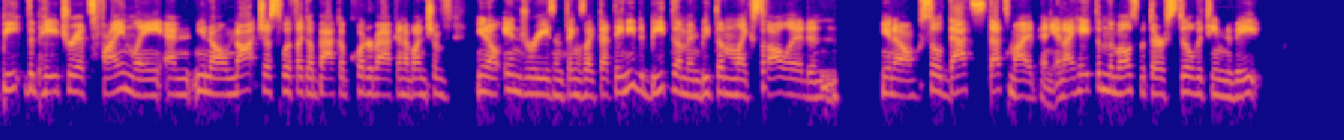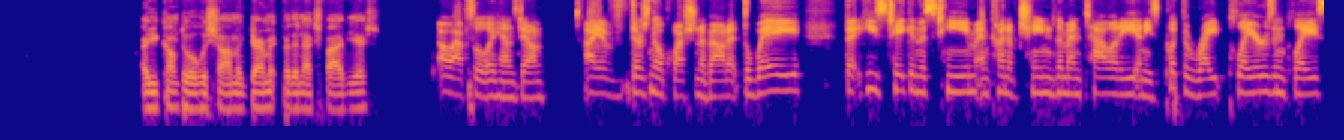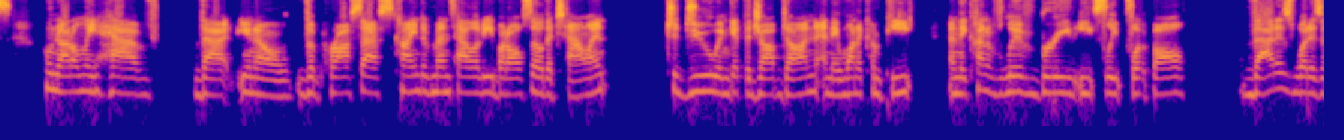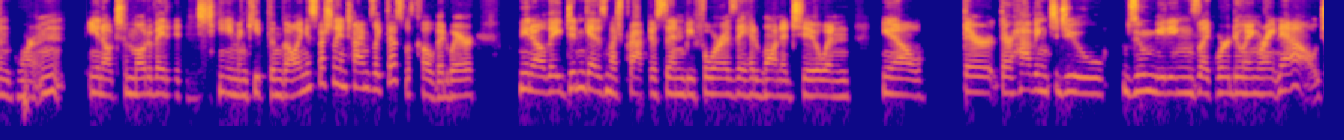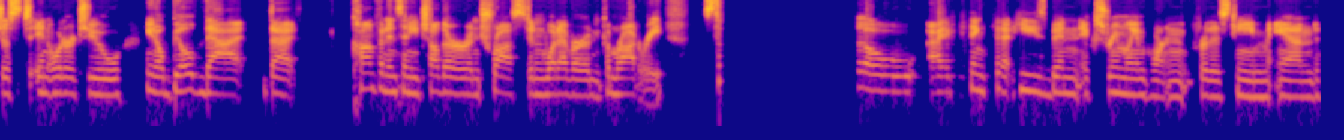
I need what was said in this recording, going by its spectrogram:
beat the Patriots finally and, you know, not just with like a backup quarterback and a bunch of, you know, injuries and things like that. They need to beat them and beat them like solid and, you know, so that's that's my opinion. I hate them the most, but they're still the team to beat. Are you comfortable with Sean McDermott for the next five years? Oh, absolutely, hands down. I have, there's no question about it. The way that he's taken this team and kind of changed the mentality and he's put the right players in place who not only have that, you know, the process kind of mentality, but also the talent to do and get the job done and they want to compete and they kind of live, breathe, eat, sleep football. That is what is important you know, to motivate a team and keep them going, especially in times like this with COVID, where, you know, they didn't get as much practice in before as they had wanted to. And, you know, they're they're having to do Zoom meetings like we're doing right now, just in order to, you know, build that that confidence in each other and trust and whatever and camaraderie. So, so I think that he's been extremely important for this team and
